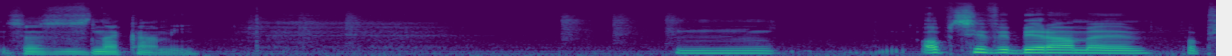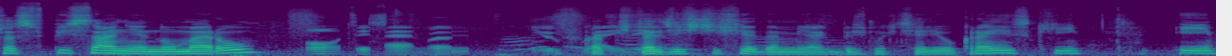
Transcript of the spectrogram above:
ze znakami. Mm, Opcje wybieramy poprzez wpisanie numeru, 47 na przykład Ukrainian 47 jakbyśmy chcieli ukraiński. I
